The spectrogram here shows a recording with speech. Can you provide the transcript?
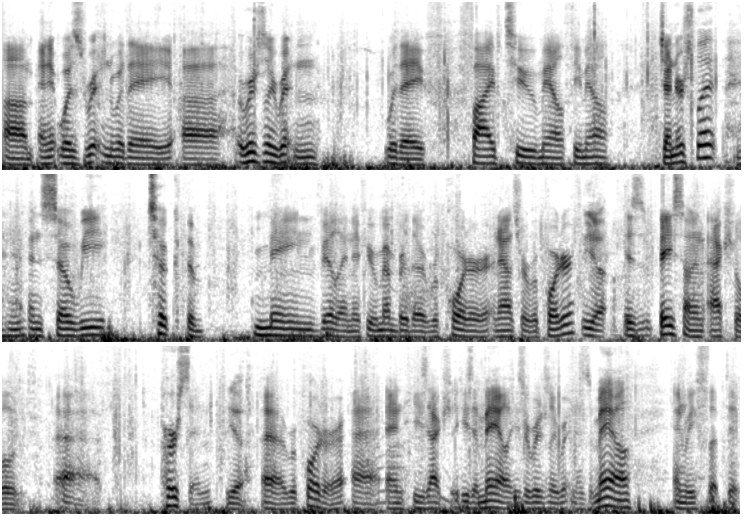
Um, and it was written with a uh, originally written with a five-two male-female gender split, Mm-hmm. and so we took the main villain. If you remember, the reporter, announcer, reporter, Yeah. is based on an actual uh, person Yeah. uh, reporter, uh, and he's actually he's a male. He's originally written as a male, and we flipped it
